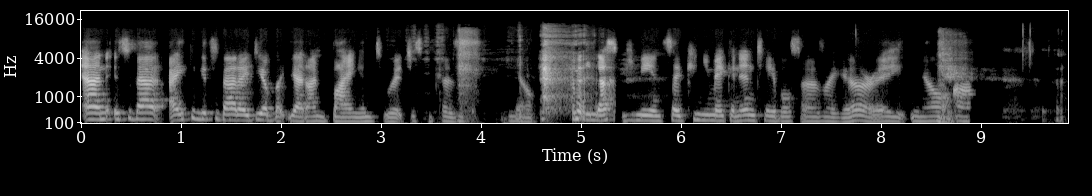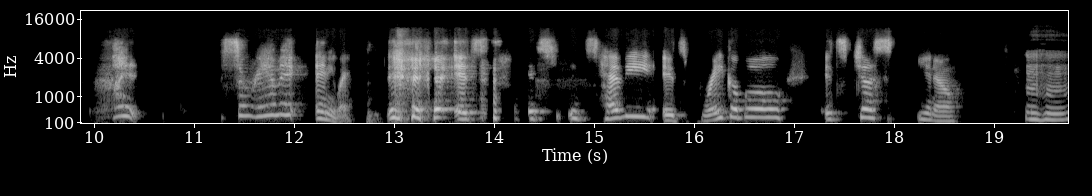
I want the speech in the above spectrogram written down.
and it's about, I think it's a bad idea, but yet I'm buying into it just because, you know, somebody messaged me and said, Can you make an end table? So I was like, all right, you know. Um, but ceramic anyway it's it's it's heavy it's breakable it's just you know Mm-hmm.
